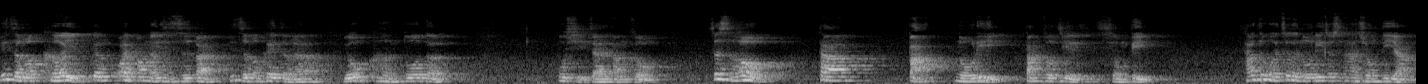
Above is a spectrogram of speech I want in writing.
你怎么可以跟外邦人一起吃饭？你怎么可以怎么样？有很多的不喜在当中。这时候他把奴隶当做自己的兄弟，他认为这个奴隶就是他的兄弟啊，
